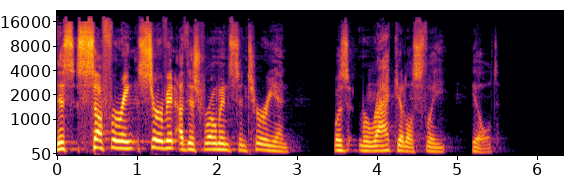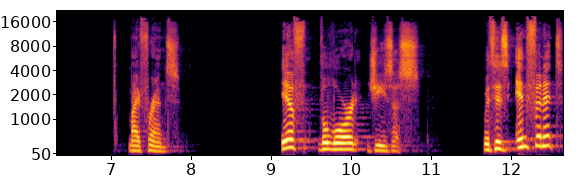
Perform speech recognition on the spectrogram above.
this suffering servant of this Roman centurion was miraculously healed. My friends, if the Lord Jesus, with his infinite,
